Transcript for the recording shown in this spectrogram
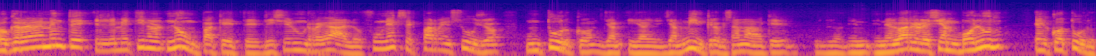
porque realmente le metieron no un paquete, le hicieron un regalo. Fue un ex sparring suyo, un turco, Yarmil creo que se llamaba, que en, el barrio le decían Bolud el Cotur.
